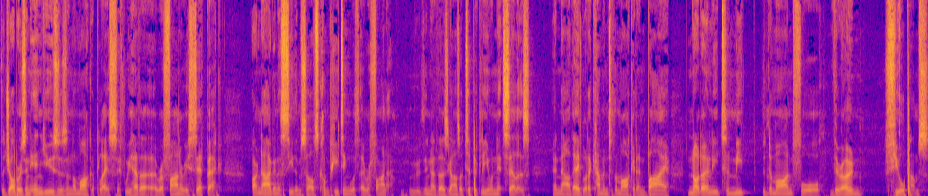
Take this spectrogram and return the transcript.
The jobbers and end users in the marketplace, if we have a, a refinery setback, are now going to see themselves competing with a refiner. You know, those guys are typically your net sellers, and now they've got to come into the market and buy not only to meet the demand for their own fuel pumps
